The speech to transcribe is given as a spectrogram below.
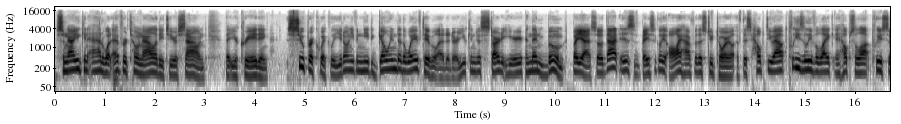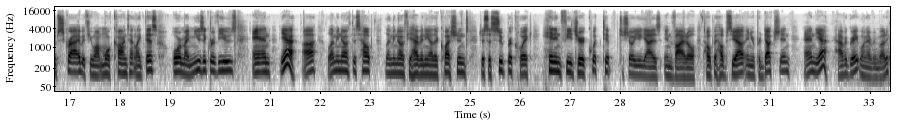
So now you can add whatever tonality to your sound that you're creating super quickly. You don't even need to go into the wavetable editor. You can just start it here and then boom. But yeah, so that is basically all I have for this tutorial. If this helped you out, please leave a like. It helps a lot. Please subscribe if you want more content like this or my music reviews. And yeah, uh, let me know if this helped. Let me know if you have any other questions. Just a super quick hidden feature, quick tip to show you guys in Vital. Hope it helps you out in your production. And yeah, have a great one, everybody.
